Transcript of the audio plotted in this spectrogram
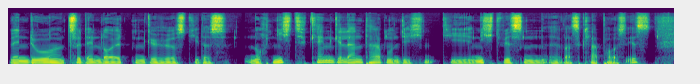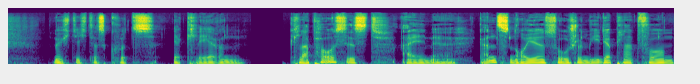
Wenn du zu den Leuten gehörst, die das noch nicht kennengelernt haben und die, die nicht wissen, äh, was Clubhouse ist, möchte ich das kurz erklären. Clubhouse ist eine ganz neue Social-Media-Plattform,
